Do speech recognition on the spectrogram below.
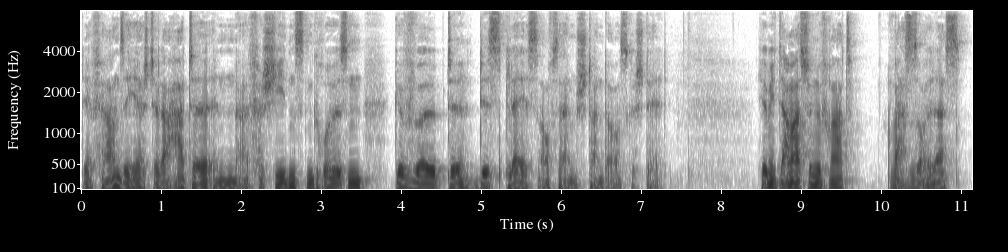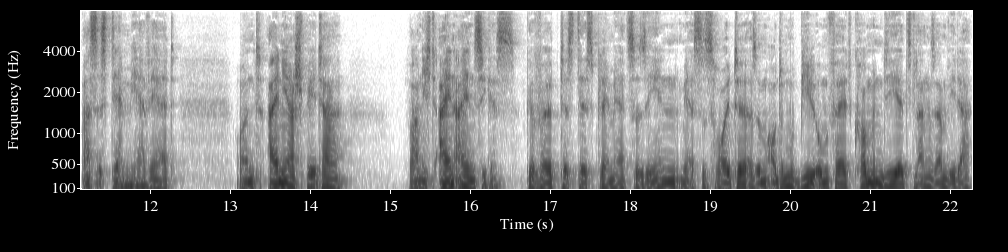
der Fernsehersteller hatte in verschiedensten Größen gewölbte Displays auf seinem Stand ausgestellt. Ich habe mich damals schon gefragt, was soll das? Was ist der Mehrwert? Und ein Jahr später war nicht ein einziges gewölbtes Display mehr zu sehen. Mir ist es heute, also im Automobilumfeld kommen die jetzt langsam wieder.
